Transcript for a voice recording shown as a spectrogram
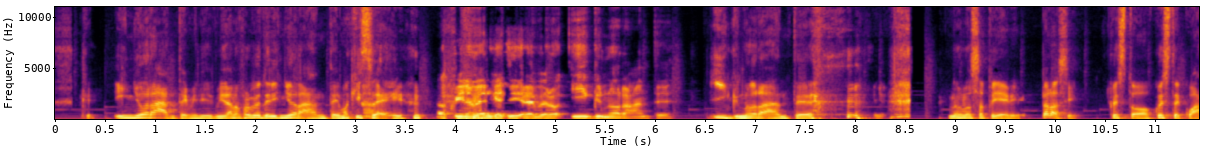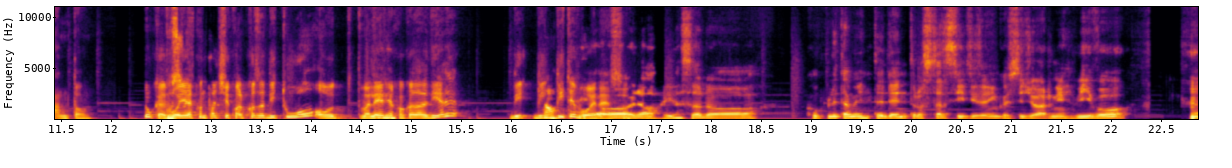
Ignorante mi, mi danno proprio dell'ignorante ma chi Ah. sei? Ma qui in America ti direbbero ignorante. ignorante. non lo sapevi. Però sì, questo, questo è quanto. Luca, Posso- vuoi raccontarci qualcosa di tuo o Valeria qualcosa da dire? Di- di- No, dite voi Io- adesso. No, io sono completamente dentro Star Citizen in questi giorni. Vivo.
